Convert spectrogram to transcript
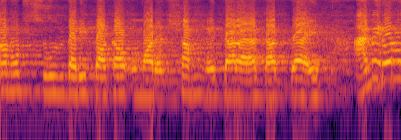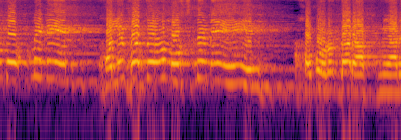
মানুষ চুলদারি পাকা উমারের সামনে ডাক দেয়, আমিরুল মুমিনিন, খলিফাতুল মুসলিমিন। খবরদার, আপনি আর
